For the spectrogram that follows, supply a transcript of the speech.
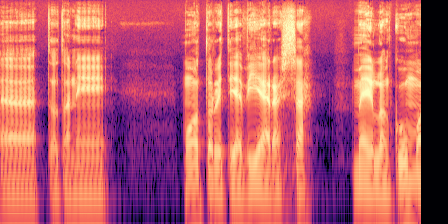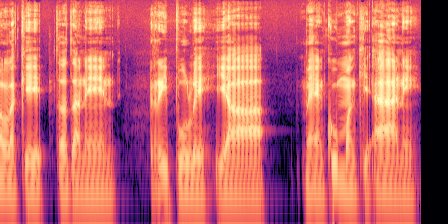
äh, tota niin, moottoritie vieressä. Meillä on kummallakin tota niin, ripuli ja meidän kummankin ääni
